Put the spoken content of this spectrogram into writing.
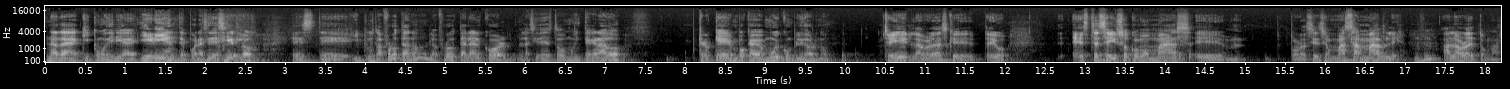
Nada aquí, como diría, hiriente, por así decirlo. Este, y pues la fruta, ¿no? La fruta, el alcohol, la acidez, todo muy integrado. Creo que en boca muy cumplidor, ¿no? Sí, la verdad es que, te digo, este se hizo como más, eh, por así decirlo, más amable a la hora de tomar,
